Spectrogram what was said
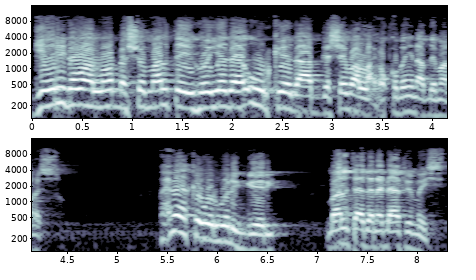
geerida waa loo dhasho maalintay hooyadaa uurkeeda aada gashay baa la xukumay inaad dhimanayso. Waxbaa ka warwarin geeri maalintaadana dhaafi maysid.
